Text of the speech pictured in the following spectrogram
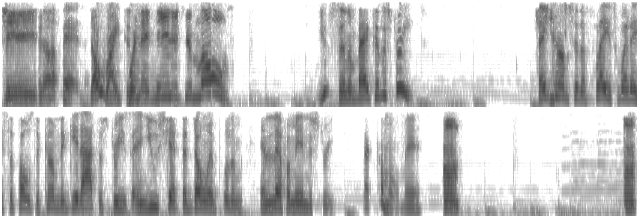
Jesus. Had no right to When they needed you most. you send them back to the streets. They come to the place where they supposed to come to get out the streets, and you shut the door and put them and left them in the street. Now, come on, man. Mm. Mm.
